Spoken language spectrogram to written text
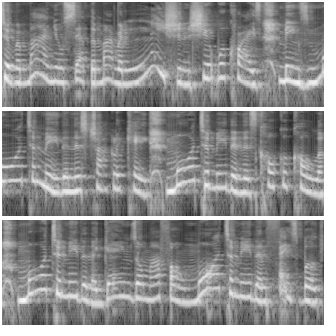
to remind yourself that my relationship with Christ means more to me than this chocolate cake, more to me than this Coca Cola, more to me than the games on my phone, more to me than Facebook,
